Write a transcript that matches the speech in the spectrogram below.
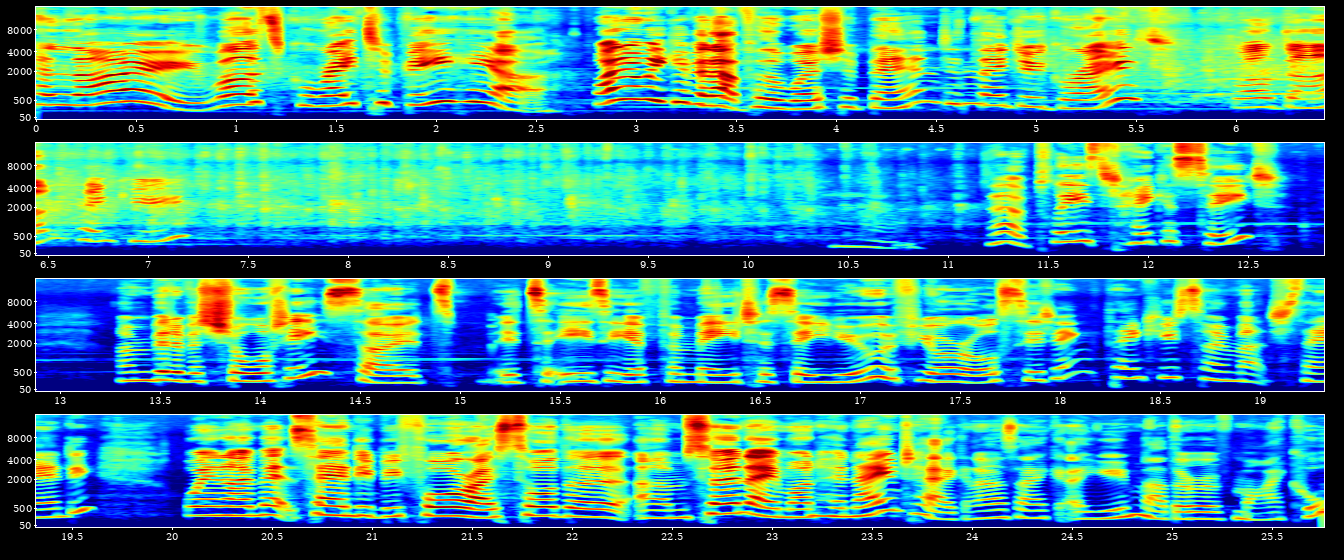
Hello. Well, it's great to be here. Why don't we give it up for the worship band? Didn't they do great? Well done. Thank you. Now, please take a seat. I'm a bit of a shorty, so it's it's easier for me to see you if you're all sitting. Thank you so much, Sandy. When I met Sandy before, I saw the um, surname on her name tag, and I was like, "Are you mother of Michael?"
